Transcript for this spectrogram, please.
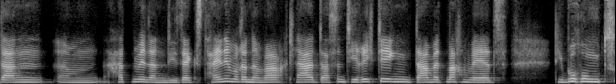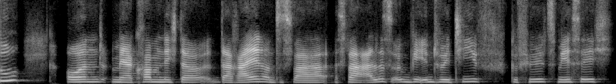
dann ähm, hatten wir dann die sechs Teilnehmerinnen, war auch klar, das sind die richtigen, damit machen wir jetzt die Buchungen zu und mehr kommen nicht da, da rein. Und es war, es war alles irgendwie intuitiv, gefühlsmäßig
